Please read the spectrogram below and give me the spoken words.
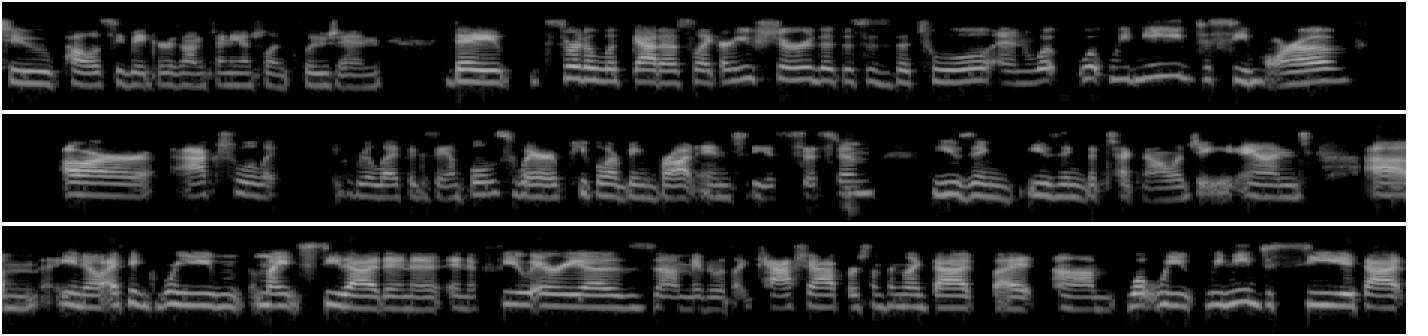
to policymakers on financial inclusion, they sort of look at us like, are you sure that this is the tool? And what what we need to see more of are actual like real life examples where people are being brought into the system using using the technology. And um, you know i think we might see that in a, in a few areas um, maybe with like cash app or something like that. But um, what we we need to see that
